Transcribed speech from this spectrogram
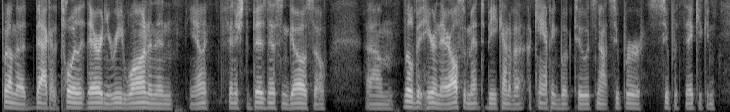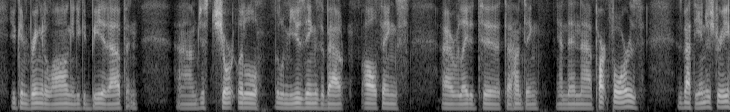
put on the back of the toilet there and you read one and then you know finish the business and go so um, a little bit here and there also meant to be kind of a, a, camping book too it's not super super thick you can you can bring it along and you can beat it up and um, just short little little musings about all things uh, related to, to hunting and then uh, part four is is about the industry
